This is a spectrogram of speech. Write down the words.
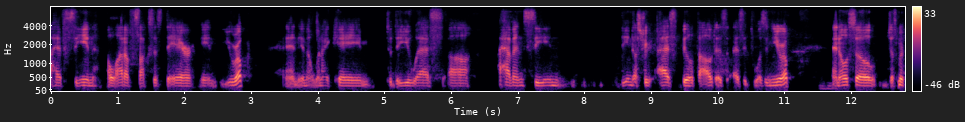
i have seen a lot of success there in europe. And you know when i came to the us uh, i haven't seen the industry as built out as, as it was in europe. Mm-hmm. and also just my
